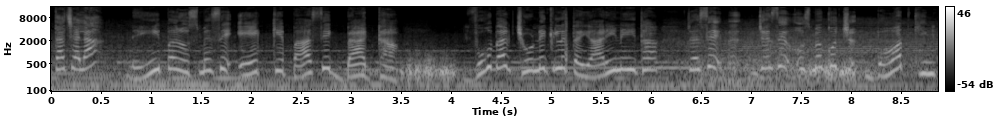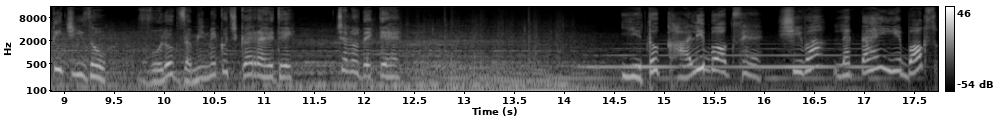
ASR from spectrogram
पता चला? नहीं, पर उसमें से एक के पास एक बैग था। वो बैग छोड़ने के लिए तैयार ही नहीं था। जैसे जैसे उसमें कुछ बहुत कीमती चीज़। हो वो लोग ज़मीन में कुछ कर रहे थे। चलो देखते हैं। ये तो खाली बॉक्स है। शिवा, लगता है ये बॉक्स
